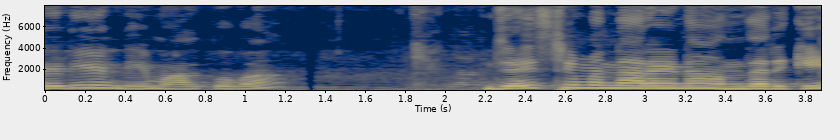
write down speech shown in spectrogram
రెడీ అండి మాల్పువా జై శ్రీమన్నారాయణ అందరికీ.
